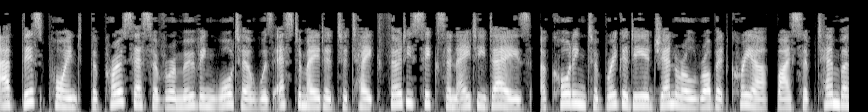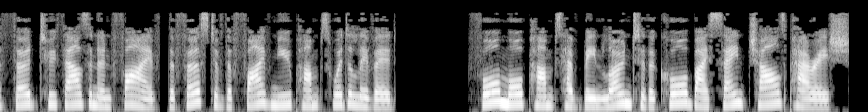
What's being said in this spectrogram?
At this point, the process of removing water was estimated to take 36 and 80 days. According to Brigadier General Robert Crear, by September 3, 2005, the first of the five new pumps were delivered. Four more pumps have been loaned to the Corps by St. Charles Parish.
